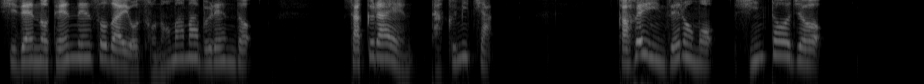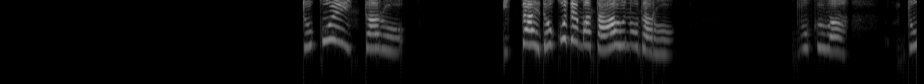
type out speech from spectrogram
自然の天然素材をそのままブレンド。桜園匠茶。カフェインゼロも新登場。どこへ行ったろう？一体どこでまた会うのだろう？僕はどう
